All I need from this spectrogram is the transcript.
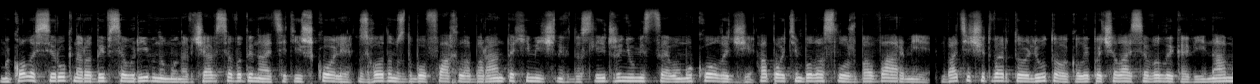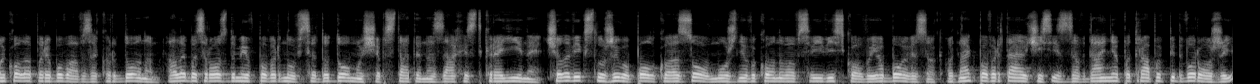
Микола Сірук народився у Рівному, навчався в 11-й школі. Згодом здобув фах лаборанта хімічних досліджень у місцевому коледжі, а потім була служба в армії. 24 лютого, коли почалася велика війна, Микола перебував за кордоном, але без роздумів повернувся додому, щоб стати на захист країни. Чоловік служив у полку Азов, мужньо виконував свій військовий обов'язок. Однак, повертаючись із завдання, потрапив під ворожий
